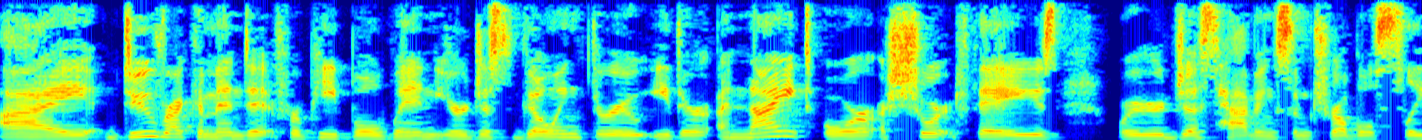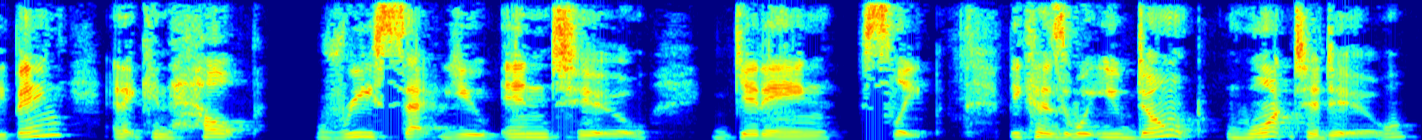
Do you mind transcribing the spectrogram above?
I do recommend it for people when you're just going through either a night or a short phase where you're just having some trouble sleeping and it can help reset you into getting sleep. Because what you don't want to do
